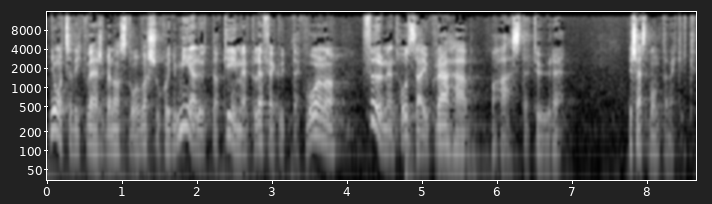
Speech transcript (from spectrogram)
Nyolcadik versben azt olvassuk, hogy mielőtt a kémek lefeküdtek volna, fölment hozzájuk Ráháb a háztetőre. És ezt mondta nekik.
